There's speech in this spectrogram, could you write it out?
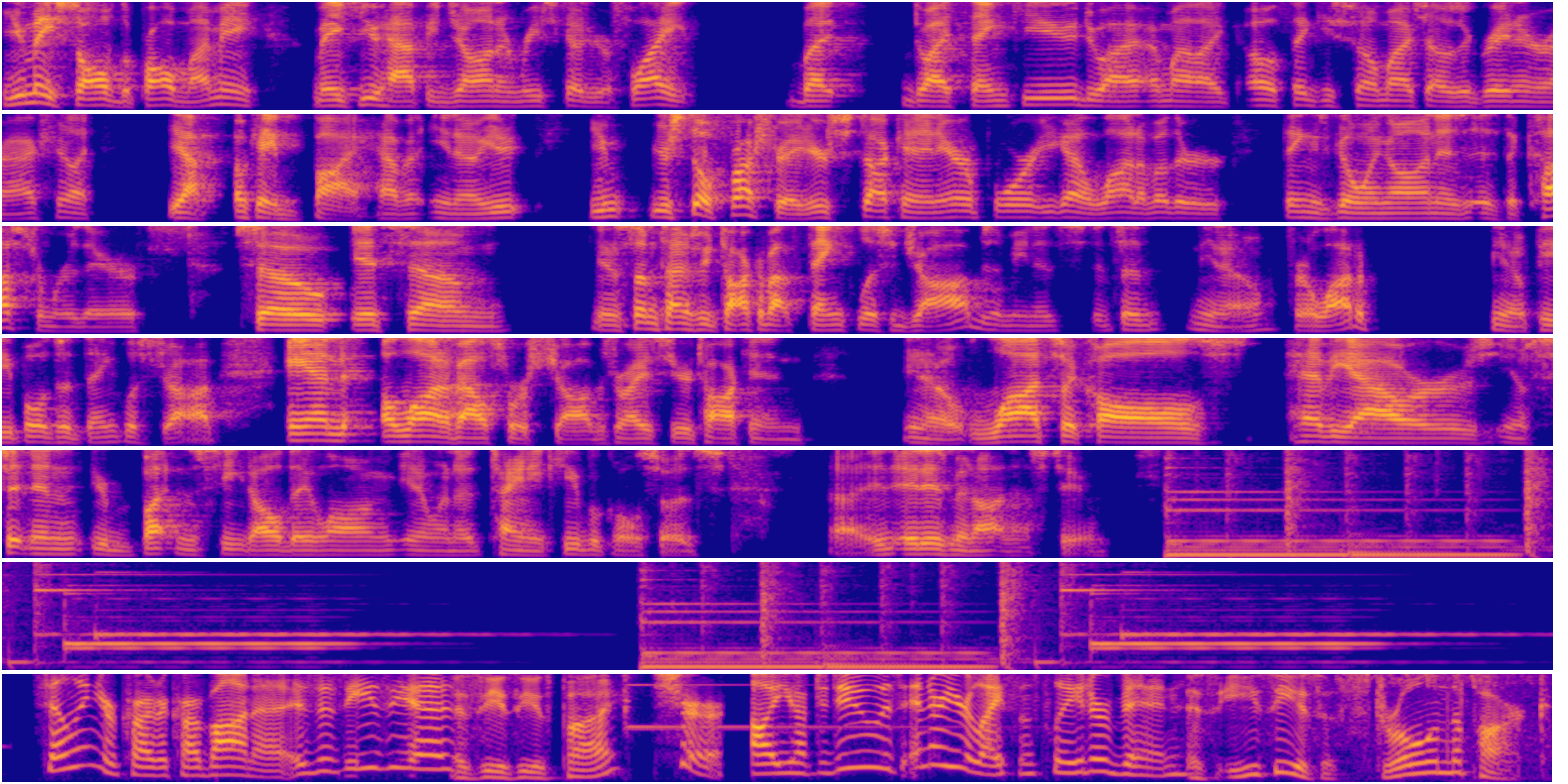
You may solve the problem. I may make you happy, John, and reschedule your flight. But do I thank you? Do I am I like, oh, thank you so much. That was a great interaction. You're like, yeah, okay, bye. Have it. You know, you you you're still frustrated. You're stuck in an airport. You got a lot of other things going on as as the customer there. So it's um you know sometimes we talk about thankless jobs. I mean it's it's a you know for a lot of you know people it's a thankless job and a lot of outsourced jobs right. So you're talking you know lots of calls, heavy hours, you know sitting in your button seat all day long, you know in a tiny cubicle. So it's uh, it, it is monotonous too. Selling your car to Carvana is as easy as. As easy as pie? Sure. All you have to do is enter your license plate or VIN. As easy as a stroll in the park.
